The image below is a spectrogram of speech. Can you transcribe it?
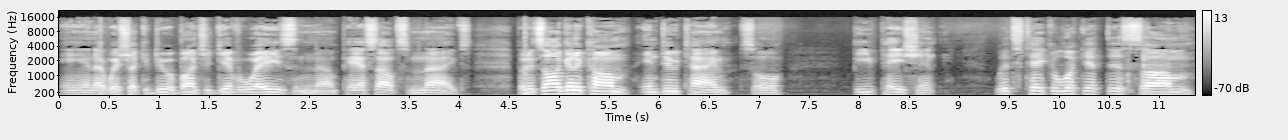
And I wish I could do a bunch of giveaways and uh, pass out some knives. But it's all going to come in due time. So be patient. Let's take a look at this um,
